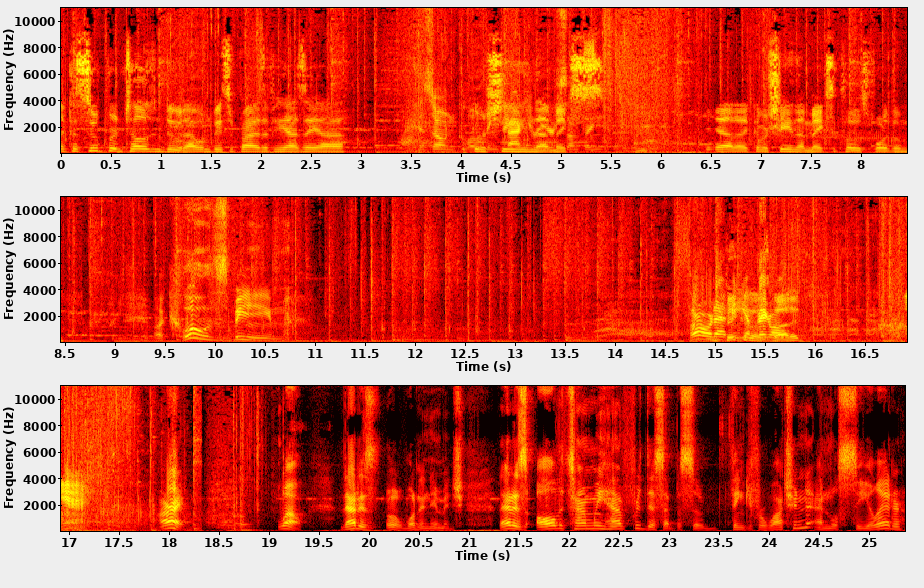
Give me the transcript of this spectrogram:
like a super intelligent dude. I wouldn't be surprised if he has a uh, His own clothing machine factory that or makes something. yeah, like a machine that makes the clothes for them. A clothes beam. Throw it at me, you big got old. it. Yeah. All right. Well, that is oh what an image. That is all the time we have for this episode. Thank you for watching, and we'll see you later.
